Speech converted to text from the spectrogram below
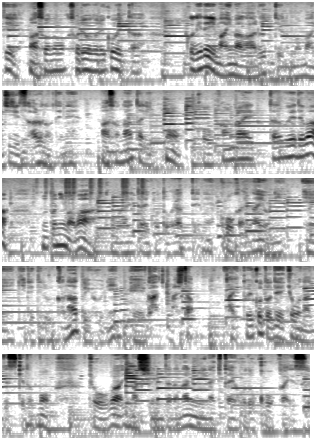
て、まあ、そのそれを乗り越えたおかげで今今があるっていうのもまあ事実あるのでね、まあ、その辺りもこう考えた上では本当に今はこうやりたいことをやってね後悔のないように、えー、生きれてるかなというふうに、えー、感じました。はい、ということで今日なんですけども今日は今死んだら何に泣きたいほど後悔する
